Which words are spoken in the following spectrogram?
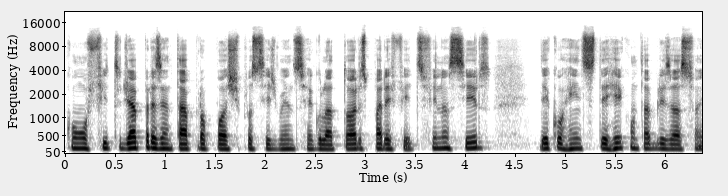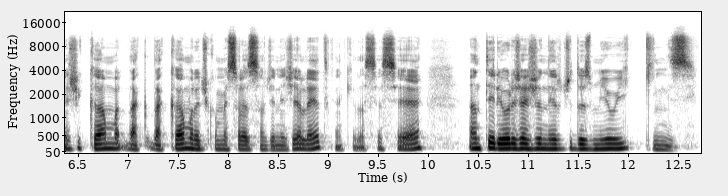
com o fito de apresentar a proposta de procedimentos regulatórios para efeitos financeiros decorrentes de recontabilizações de Câmara, da, da Câmara de Comercialização de Energia Elétrica, aqui da CCE, anteriores a janeiro de 2015,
